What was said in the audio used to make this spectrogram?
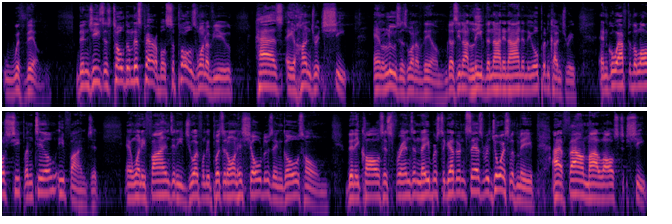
with them. Then Jesus told them this parable. Suppose one of you has a hundred sheep and loses one of them. Does he not leave the 99 in the open country and go after the lost sheep until he finds it? And when he finds it, he joyfully puts it on his shoulders and goes home. Then he calls his friends and neighbors together and says, rejoice with me. I have found my lost sheep.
